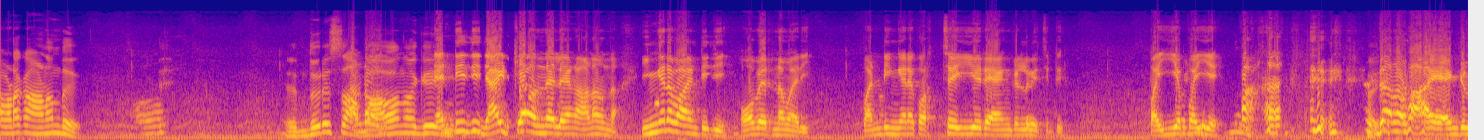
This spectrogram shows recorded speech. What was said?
അവിടെ കാണുന്നത്. എന്തൊരു സ്വഭാവം നോക്കി. എൻ ടി ജി ഞാൻ ഇരിക്കാൻ വന്നല്ലേ ഞാൻ കാണാൻ വന്ന ഇങ്ങനെ വാ എൻ ടി ജി ഓ വരുന്ന മാതിരി. വണ്ടി ഇങ്ങനെ കുറച്ച് ഈ ഒരു ആംഗിളിൽ വെച്ചിട്ട്. പയ്യെ പയ്യെ. ഇതാണ് ആ ആംഗിൾ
